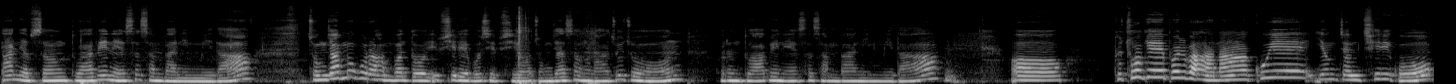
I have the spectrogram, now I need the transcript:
단엽성 두화변의 서산반입니다. 종자목으로 한번 또 입실해 보십시오. 종자성은 아주 좋은 그런 두화변의 서산반입니다. 어, 두 촉의 벌바 하나 9에 0.7이고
